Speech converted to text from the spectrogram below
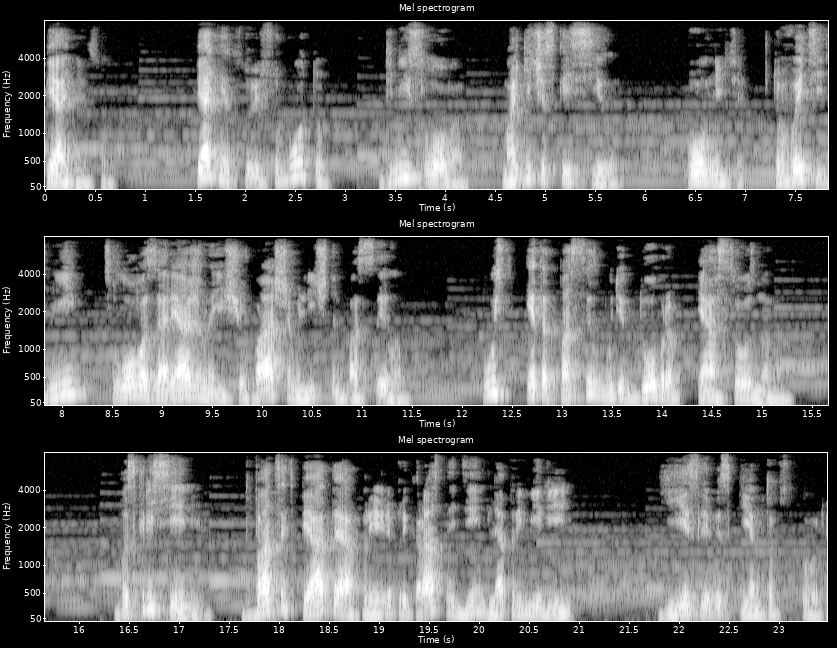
пятницу. Пятницу и субботу – дни слова, магической силы. Помните, что в эти дни слово заряжено еще вашим личным посылом. Пусть этот посыл будет добрым и осознанным. Воскресенье. 25 апреля – прекрасный день для примирения если вы с кем-то в ссоре.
